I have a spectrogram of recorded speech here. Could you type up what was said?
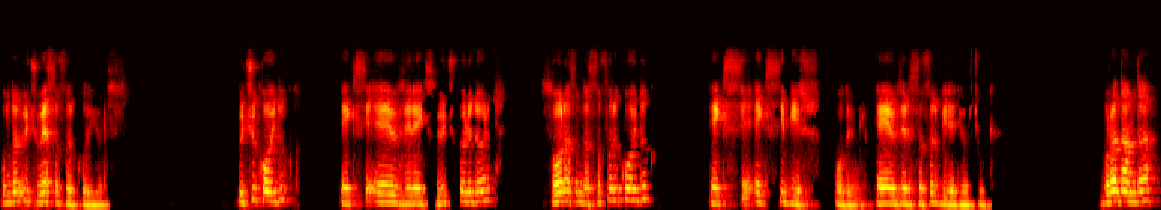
Bunda 3 ve 0 koyuyoruz. 3'ü koyduk. Eksi e üzeri eksi 3 bölü 4. Sonrasında 0'ı koyduk. Eksi eksi 1 oluyor. E üzeri 0 1 ediyor çünkü. Buradan da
